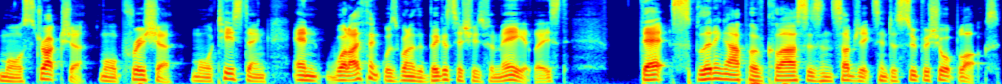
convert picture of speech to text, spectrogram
more structure, more pressure, more testing, and what I think was one of the biggest issues for me, at least, that splitting up of classes and subjects into super short blocks.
